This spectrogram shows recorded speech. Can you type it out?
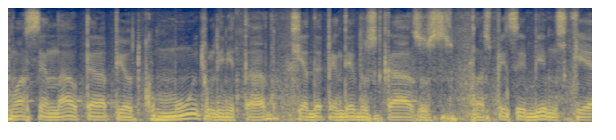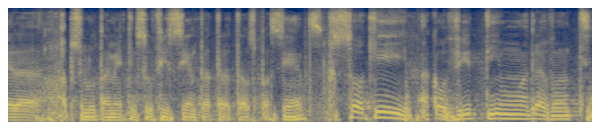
um arsenal terapêutico muito limitado, que a depender dos casos, nós percebíamos que era absolutamente insuficiente para tratar os pacientes. Só que a Covid tinha um agravante,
